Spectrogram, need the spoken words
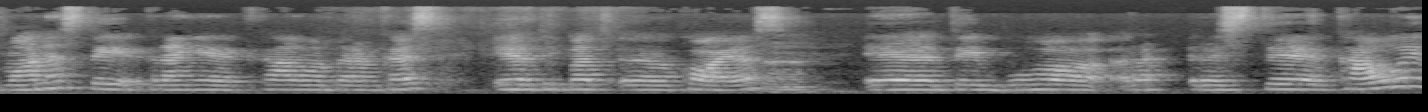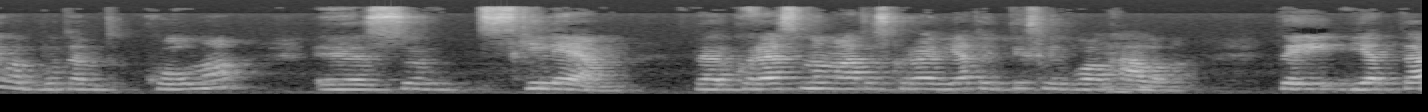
žmonės, tai kadangi kalama per rankas ir taip pat e, kojas, Aha. e, tai buvo ra rasti kaulai, vat būtent kulno, su skylėm, per kurias numatas, kurioje vietoje tiksliai buvo kalama. Tai vieta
